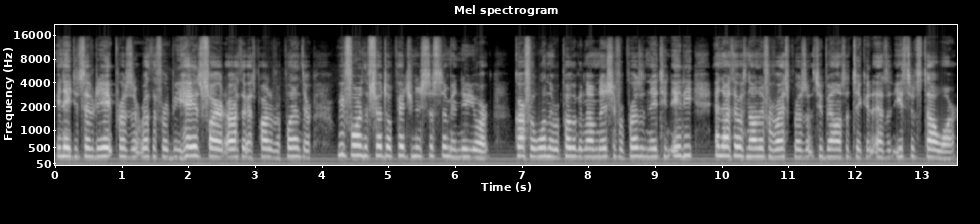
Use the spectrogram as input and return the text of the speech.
In 1878, President Rutherford B. Hayes fired Arthur as part of a plan to reform the federal patronage system in New York. Garfield won the Republican nomination for president in 1880, and Arthur was nominated for vice president to balance the ticket as an Eastern stalwart.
